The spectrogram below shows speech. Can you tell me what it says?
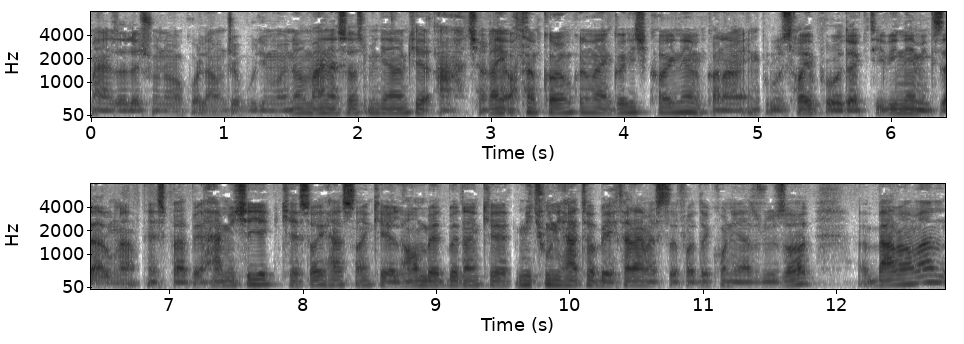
منزلشون و کلا اونجا بودیم و اینا من احساس میگم که اه چقدر آدم کار می‌کنه من هیچ کاری نمی‌کنم. این روزهای productive ی می‌گذرونم نسبت به همیشه یک کسایی هستن که الهام بهت بدن که می‌تونی حتی بهتر هم استفاده کنی از روزات. برا من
